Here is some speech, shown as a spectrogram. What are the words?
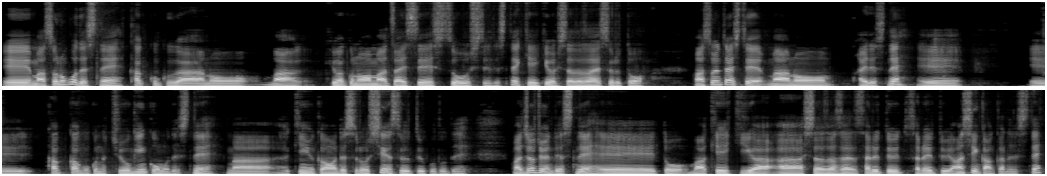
えー、まあその後ですね、各国があの、まあ巨額のまま財政出動をしてですね、景気を下支えすると。まあ、それに対して、まあ、あの、あれですね、えーえー、各各国の中央銀行もですね、まあ、金融緩和でそれを支援するということで、まあ、徐々にですね、えっ、ー、と、まあ、景気が下支えされるという、されるという安心感からですね、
